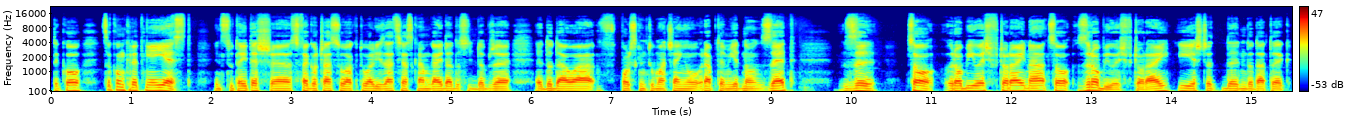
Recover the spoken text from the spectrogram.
tylko co konkretnie jest. Więc tutaj też e, swego czasu aktualizacja Scrum Guide'a dosyć dobrze e, dodała w polskim tłumaczeniu raptem jedno Z z co robiłeś wczoraj na co zrobiłeś wczoraj i jeszcze ten dodatek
